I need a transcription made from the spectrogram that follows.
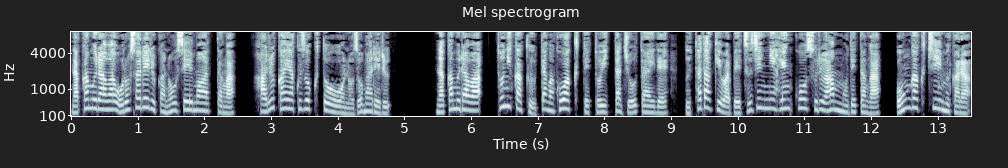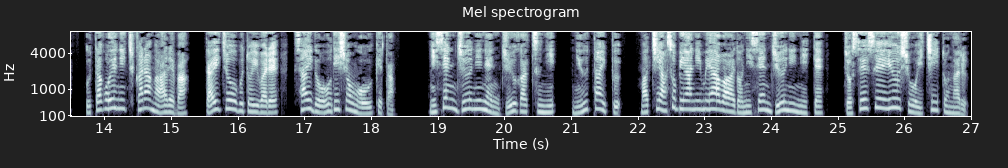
中村は降ろされる可能性もあったが、遥役続投を望まれる。中村は、とにかく歌が怖くてといった状態で、歌だけは別人に変更する案も出たが、音楽チームから歌声に力があれば大丈夫と言われ、再度オーディションを受けた。2012年10月にニュータイプ街遊びアニメアワード2012にて女性声優賞1位となる。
